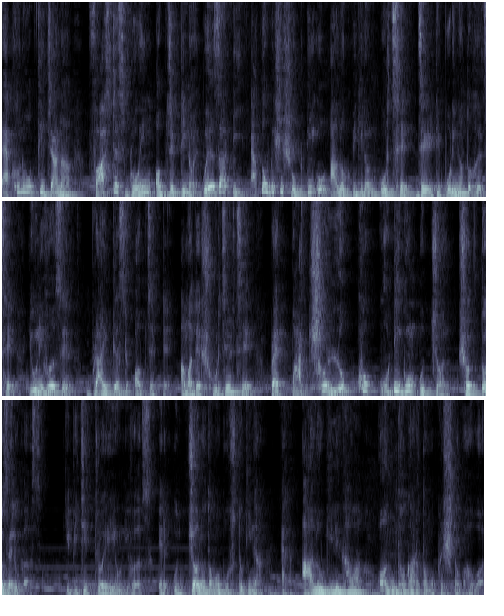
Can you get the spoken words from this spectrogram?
এখনও অবধি জানা ফাস্টেস্ট গ্রোয়িং অবজেক্টই নয়। কোয়েজারটি এত বেশি শক্তি ও আলোক বিকিরণ করছে যে এটি পরিণত হয়েছে ইউনিভার্সের ব্রাইটেস্ট অবজেক্টে আমাদের সূর্যের চেয়ে প্রায় পাঁচশো লক্ষ কোটি গুণ উজ্জ্বল। সত্য, সেলুকাস, কি বিচিত্র এই ইউনিভার্স এর উজ্জ্বলতম বস্তু কিনা এক আলো গিলে খাওয়া অন্ধকারতম কৃষ্ণ গহ্বর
